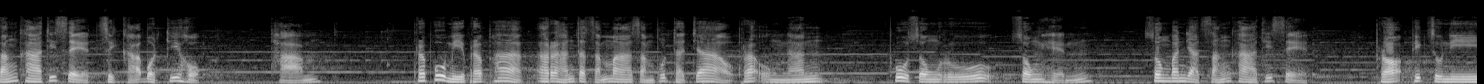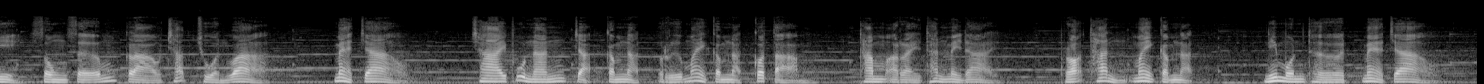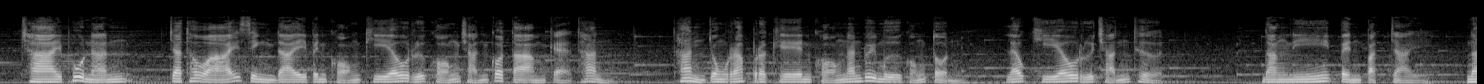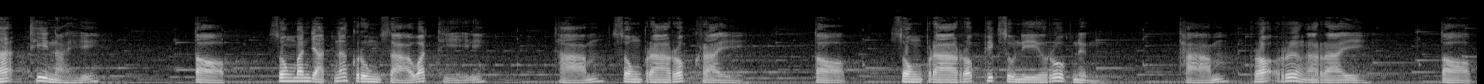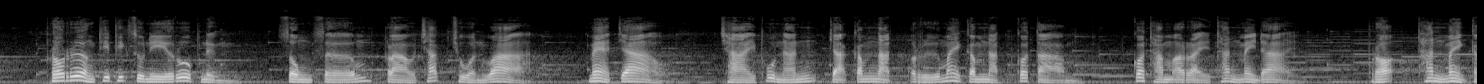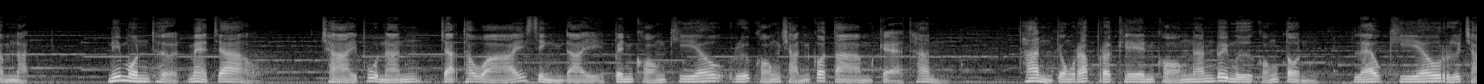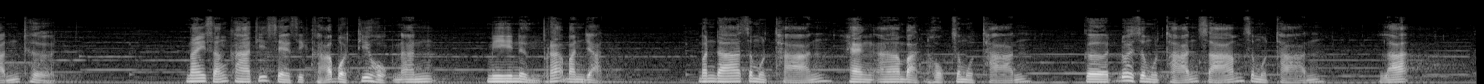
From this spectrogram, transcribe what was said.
สังฆาทิเศษสิกขาบทที่ 6 ถาม พระผู้มีพระภาค อรหันตสัมมาสัมพุทธเจ้าพระองค์นั้น ผู้ทรงรู้ ทรงเห็น ทรงบัญญัติสังฆาทิเศษ เพราะภิกษุณีส่งเสริมกล่าวชักชวนว่า แม่เจ้า ชายผู้นั้นจะกำหนัดหรือไม่กำหนัดก็ตามทำอะไรท่านไม่ได้ เพราะท่านไม่กำหนัด นิมนต์เถิดแม่เจ้า ชายผู้นั้นจะถวายสิ่งใดเป็นของเคี้ยวหรือของฉันก็ตามแก่ท่าน ท่านจงรับประเคนของนั้นด้วยมือของตน แล้วเคี้ยวหรือฉันเถิด ดังนี้เป็นปัจจัยณที่ไหน ตอบ ทรงบัญญัติณกรุงสาวัตถี ถามทรงปรารบใคร ตอบ ทรงปรารบภิกษุณีรูปหนึ่ง ถาม เพราะเรื่องอะไร ตอบ เพราะเรื่องที่ภิกษุณีรูปหนึ่ง ส่งเสริมกล่าวชักชวนว่า แม่เจ้า ชายผู้นั้นจะกำหนัดหรือไม่กำหนัดก็ตาม ก็ทำอะไรท่านไม่ได้ เพราะท่านไม่กำหนัด นิมนต์เถิดแม่เจ้า ชายผู้นั้นจะถวายสิ่งใดเป็นของเคี้ยวหรือของฉันก็ตามแก่ท่าน ท่านจงรับประเคนของนั้นด้วยมือของตนแล้วเคี้ยวหรือฉันเถิด ในสังฆาทิเศษสิกขาบทที่หกนั้น มีหนึ่งพระบัญญัติ บรรดาสมุดฐาน แห่งอาบัตหกสมุดฐาน เกิดด้วยสมุดฐานสามสมุดฐาน ละ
